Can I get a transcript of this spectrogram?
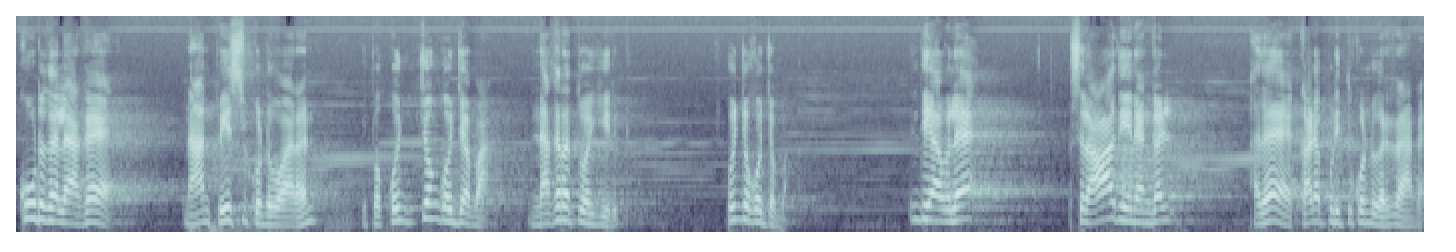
கூடுதலாக நான் பேசிக்கொண்டு வரேன். இப்போ கொஞ்சம் கொஞ்சமாக நகர துவங்கி இருக்கு. கொஞ்சம் கொஞ்சமாக இந்தியாவில் சில ஆதீனங்கள் அதை கடைப்பிடித்து கொண்டு வர்றாங்க.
